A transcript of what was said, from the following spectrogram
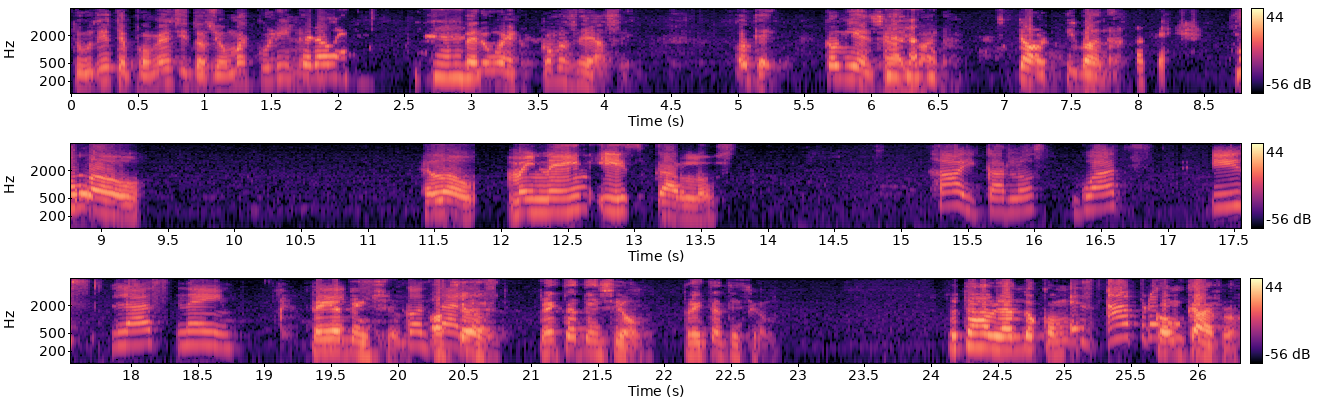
tú te pongas en situación masculina. Pero bueno. Pero bueno, ¿cómo se hace? Ok, comienza Ivana. Start, Ivana. Okay. Hello. Hello. My name is Carlos. Hi, Carlos. What is last name? Pay attention. Observe. Presta atención. Presta atención. Tú estás hablando con, Es, ah, con Carlos.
